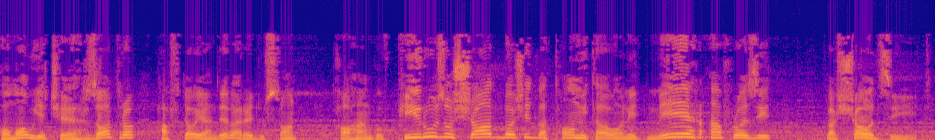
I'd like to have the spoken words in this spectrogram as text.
همای چهرزاد را هفته آینده برای دوستان خواهم گفت. پیروز و شاد باشید و تا می توانید مهر افرازید و شاد زید.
